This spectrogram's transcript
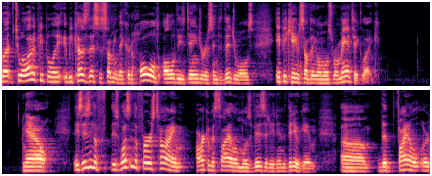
But to a lot of people, it, because this is something that could hold all of these dangerous individuals, it became something almost romantic like. Now, this isn't the this wasn't the first time Arkham Asylum was visited in the video game. Um, the final, or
